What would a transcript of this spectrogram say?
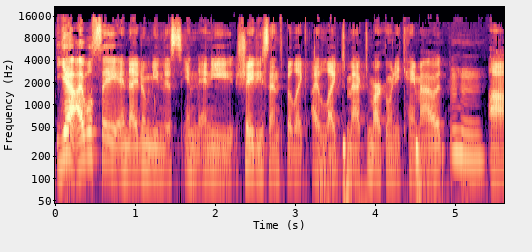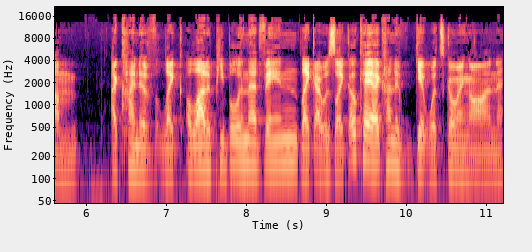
yeah, I will say, and I don't mean this in any shady sense, but like I liked Mac DeMarco when he came out. Mm-hmm. Um, I kind of like a lot of people in that vein. Like I was like, okay, I kind of get what's going on.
